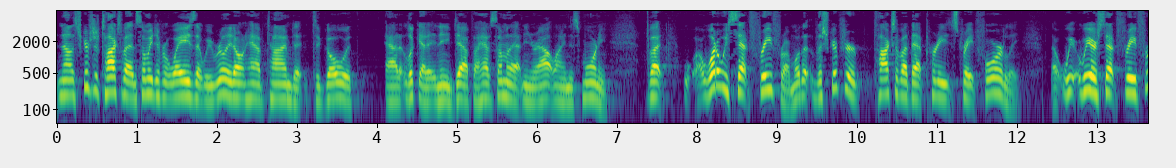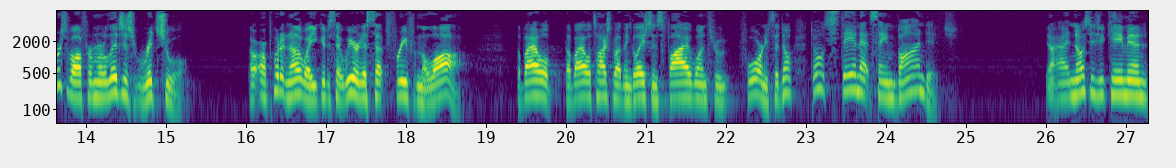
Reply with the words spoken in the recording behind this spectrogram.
Now, the scripture talks about it in so many different ways that we really don't have time to, to go with at it, look at it in any depth. I have some of that in your outline this morning. But what are we set free from? Well, the, the scripture talks about that pretty straightforwardly. Uh, we, we are set free, first of all, from religious ritual. Or, or put it another way, you could just say we are just set free from the law. The Bible, the Bible talks about in Galatians 5, 1 through 4, and he said, don't, don't stay in that same bondage. You know, I noticed as you came in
